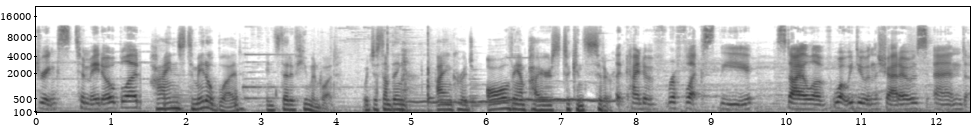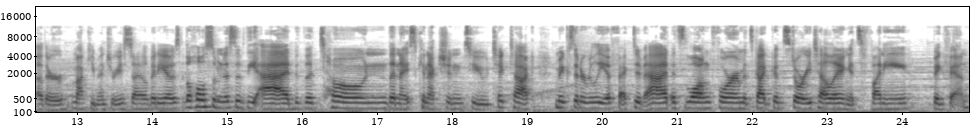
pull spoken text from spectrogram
drinks tomato blood. Heinz tomato blood instead of human blood, which is something I encourage all vampires to consider. It kind of reflects the style of what we do in the shadows and other mockumentary style videos. The wholesomeness of the ad, the tone, the nice connection to TikTok makes it a really effective ad. It's long form, it's got good storytelling, it's funny. Big fan.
